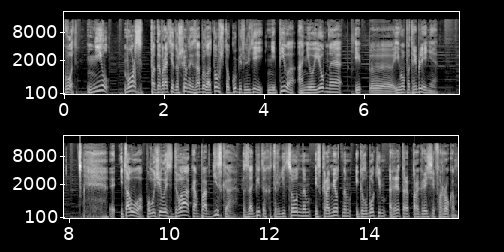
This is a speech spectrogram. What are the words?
Вот. Нил Морс по доброте душевной забыл о том, что губит людей не пиво, а неуемное и, э, его потребление. Итого, получилось два компакт-диска, забитых традиционным, искрометным и глубоким ретро-прогрессив роком.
